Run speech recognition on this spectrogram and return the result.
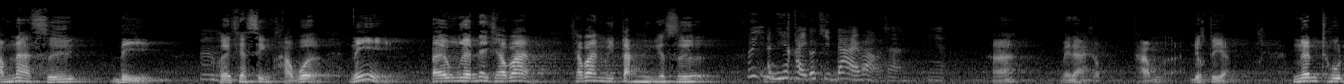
อำนาจซื้อดี purchasing power นี่เติมเงินให้ชาวบ้าน ชาวบ้านมีตังค์ถึงจะซื้อ เฮ้ยอันนี้ใครก็คิดได้เปล่าอาจารย์เนี่ยฮะไม่ได้ครับถามยกตัวอย่าง เงินทุน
